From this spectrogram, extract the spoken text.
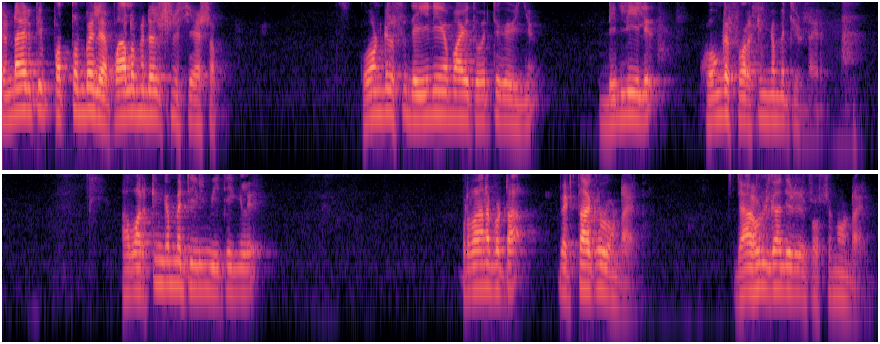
രണ്ടായിരത്തി പത്തൊമ്പതിലെ പാർലമെന്റ് ഇലക്ഷന് ശേഷം കോൺഗ്രസ് ദയനീയമായി തോറ്റു കഴിഞ്ഞ് ഡൽഹിയിൽ കോൺഗ്രസ് വർക്കിംഗ് കമ്മിറ്റി ഉണ്ടായിരുന്നു. ആ വർക്കിംഗ് കമ്മിറ്റിയിൽ മീറ്റിങ്ങിൽ പ്രധാനപ്പെട്ട വ്യക്താക്കളും ഉണ്ടായിരുന്നു രാഹുൽ ഗാന്ധിയുടെ ഒരു പ്രസംഗം ഉണ്ടായിരുന്നു.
